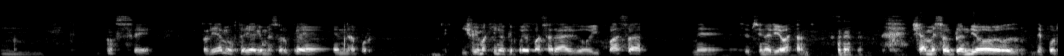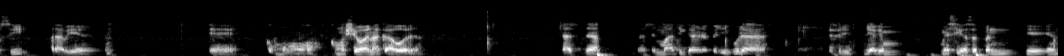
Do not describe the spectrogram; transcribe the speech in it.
Mm, No sé. En realidad me gustaría que me sorprenda, porque si yo imagino que puede pasar algo y pasa, me decepcionaría bastante. ya me sorprendió de por sí, para bien, eh, cómo, cómo llevan a cabo la, la- la temática de la película. Preferiría que me siga sorprendiendo.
